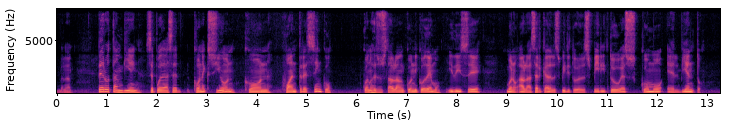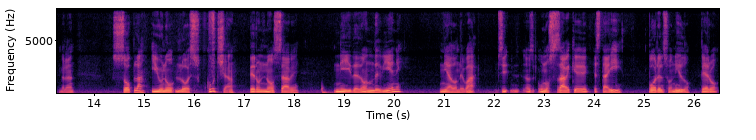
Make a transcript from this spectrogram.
¿verdad? Pero también se puede hacer conexión con Juan 3.5, cuando Jesús está hablando con Nicodemo y dice, bueno, habla acerca del espíritu. El espíritu es como el viento, ¿verdad? Sopla y uno lo escucha, pero no sabe ni de dónde viene ni a dónde va. uno sabe que está ahí por el sonido, pero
